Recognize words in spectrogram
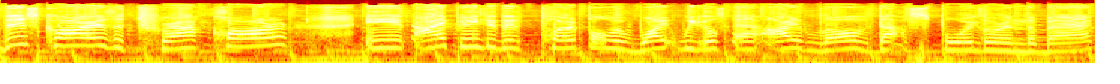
This car is a track car, and I painted it purple with white wheels, and I love that spoiler in the back.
